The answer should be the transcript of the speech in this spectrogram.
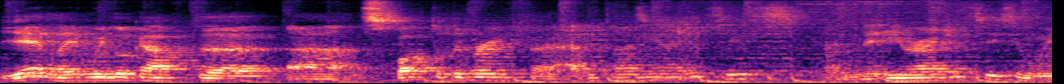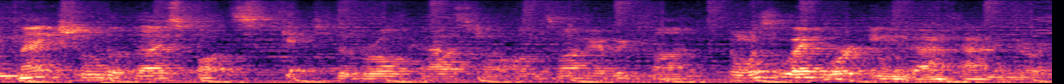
Yeah, Lee, we look after uh, spot delivery for advertising agencies and media agencies, and we make sure that those spots get to the broadcaster on time every time. And what's it like working in downtown New York?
